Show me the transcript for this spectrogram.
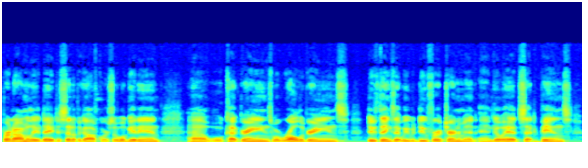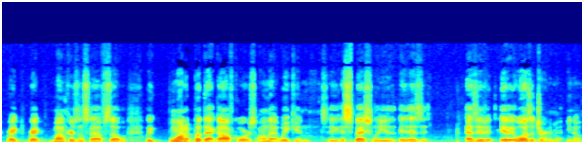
predominantly a day to set up the golf course. So we'll get in, uh, we'll cut greens, we'll roll the greens, do things that we would do for a tournament, and go ahead set pins, rake, rake bunkers and stuff. So we want to put that golf course on that weekend, especially as as if it was a tournament. You know,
